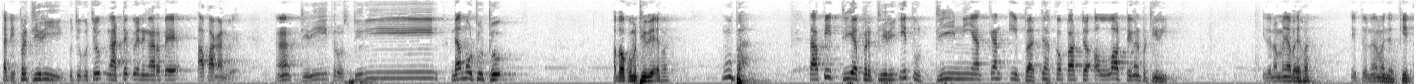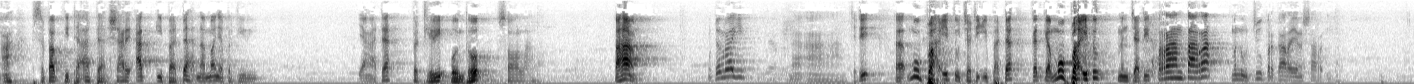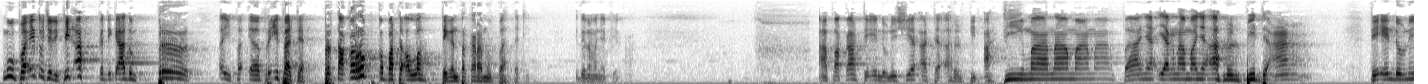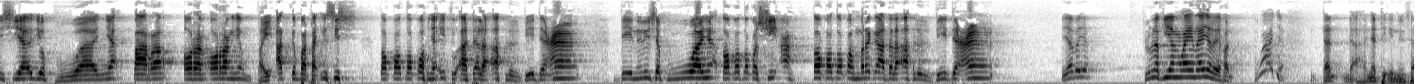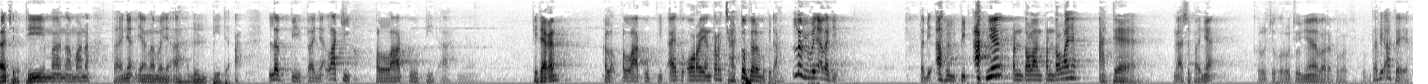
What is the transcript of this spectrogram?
Tadi berdiri, ujuk-ujuk ngadek kowe ning ngarepe lapangan kowe. Hah, diri terus, diri, ndak mau duduk. Apa aku berdiri, Eva? Mubah. Tapi dia berdiri itu diniatkan ibadah kepada Allah dengan berdiri. Itu namanya apa Ikhwan? Itu namanya bid'ah. Sebab tidak ada syariat ibadah namanya berdiri. Yang ada berdiri untuk sholat. Paham? Mudah lagi. Nah, jadi e, mubah itu jadi ibadah ketika mubah itu menjadi perantara menuju perkara yang syar'i. Mubah itu jadi bid'ah ketika antum ber, e, beribadah, bertakarub kepada Allah dengan perkara mubah tadi. Itu namanya bid'ah. Apakah di Indonesia ada ahlul bid'ah? Di mana-mana banyak yang namanya ahlul bid'ah. Di Indonesia itu banyak para orang-orang yang baiat kepada ISIS tokoh-tokohnya itu adalah ahlul bid'ah. Di Indonesia banyak tokoh-tokoh Syiah, tokoh-tokoh mereka adalah ahlul bid'ah. Ya, Pak ya. Belum lagi yang lain-lainnya lah ya kan. Banyak. Dan tidak hanya di Indonesia saja, di mana-mana banyak yang namanya ahlul bid'ah. Lebih banyak lagi pelaku bid'ahnya. Beda kan? Kalau pelaku bid'ah itu orang yang terjatuh dalam kebid'ahan. Lebih banyak lagi. Tapi ahlul bid'ahnya, pentolan-pentolannya ada. Enggak sebanyak kerucu-kerucunya fikum. Tapi ada ya.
